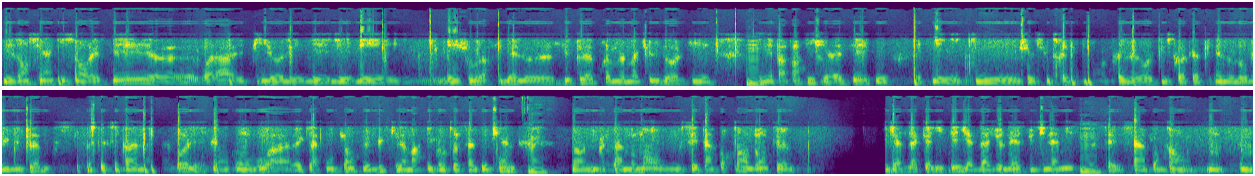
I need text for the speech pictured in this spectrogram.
les anciens qui sont restés, euh, voilà, et puis euh, les, les, les, joueurs fidèles euh, du club comme Mathieu Hudol qui, qui n'est pas parti, qui est resté, qui, et qui, qui je suis très content, très heureux qu'il soit capitaine aujourd'hui du club parce que c'est quand même un symbole. Et puis on, on voit avec la confiance le but qu'il a marqué contre Saint-Etienne dans, dans un moment où c'est important. Donc euh, il y a de la qualité, il y a de la jeunesse, du dynamisme, c'est c'est important. Mm, mm.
